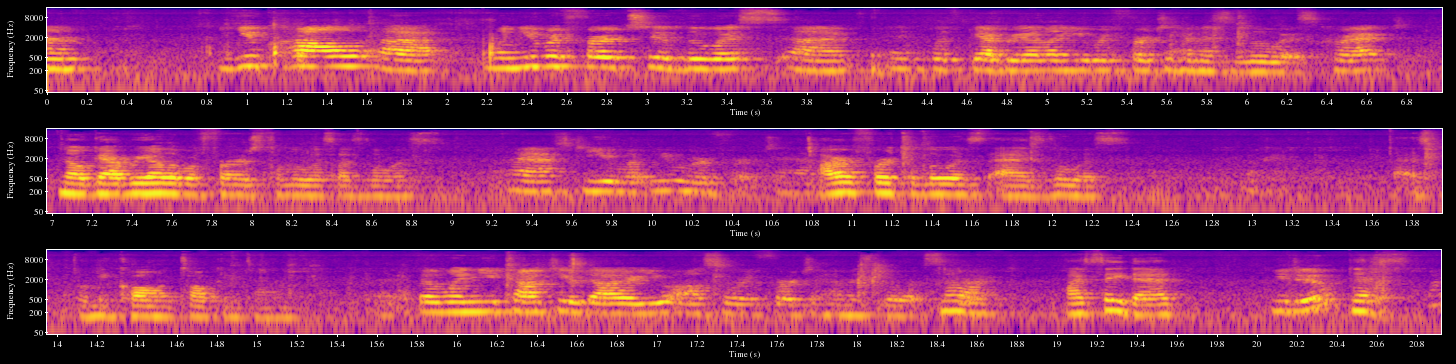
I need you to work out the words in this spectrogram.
Um, you call, uh, when you refer to Lewis, uh, with Gabriella, you refer to him as Lewis, correct? no, Gabriella refers to Lewis as Lewis, I asked you what you refer to him. I refer to Lewis as Lewis, Okay. as, for me calling, talking to him, But when you talk to your daughter, you also refer to him as Lewis, No. correct? I say dad, You do? yes, Do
